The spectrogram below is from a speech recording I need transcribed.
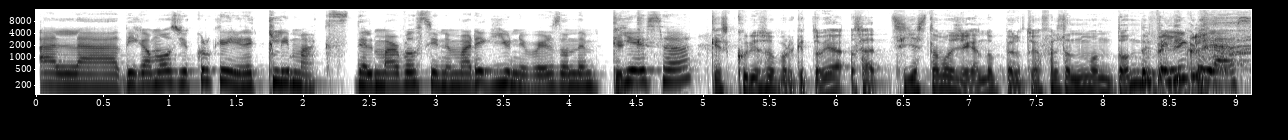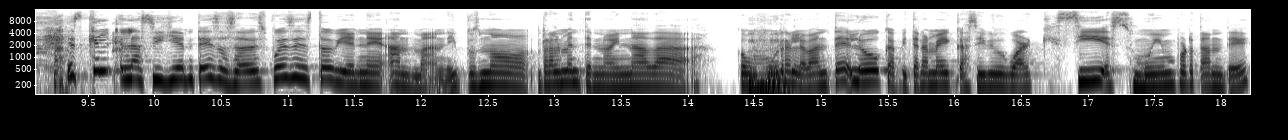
a la, digamos, yo creo que diré clímax del Marvel Cinematic Universe, donde empieza. Que, es curioso porque todavía, o sea, sí ya estamos llegando, pero todavía faltan un montón de películas. es que las siguientes, o sea, después de esto viene Ant-Man y pues no, realmente no hay nada como muy relevante. Luego Capitán América Civil War, que sí es muy importante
